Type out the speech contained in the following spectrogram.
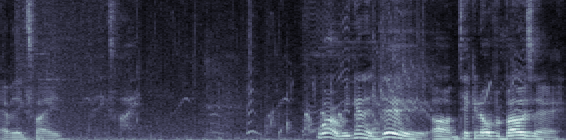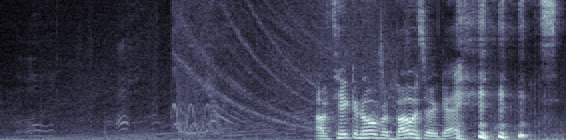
Everything's fine. Everything's fine. What are we gonna do? Oh, I'm taking over Bowser. I've taken over Bowser, guys.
